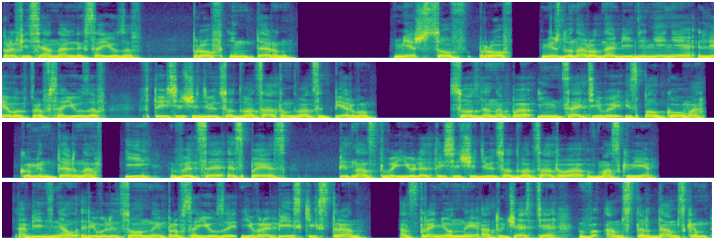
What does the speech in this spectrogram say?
профессиональных союзов – Профинтерн. Межсовпроф – Международное объединение левых профсоюзов в 1920-21. Создано по инициативе исполкома Коминтерна и ВЦ СПС – 15 июля 1920 в Москве. Объединял революционные профсоюзы европейских стран, отстраненные от участия в Амстердамском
